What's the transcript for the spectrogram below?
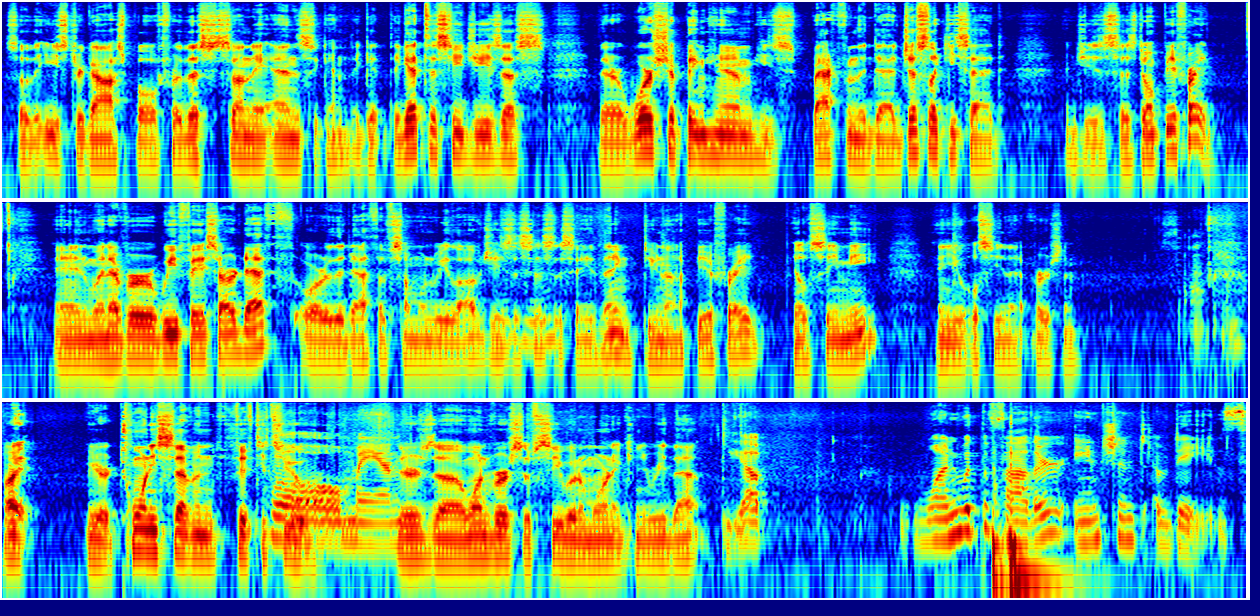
So the Easter gospel for this Sunday ends again. They get they get to see Jesus. They're worshiping him. He's back from the dead, just like he said. And Jesus says, Don't be afraid. And whenever we face our death or the death of someone we love, Jesus says the same thing. Do not be afraid. You'll see me and you will see that person. Awesome. All right. We are 2752. Oh man. There's uh, one verse of See What a Morning. Can you read that? Yep. One with the Father, Ancient of Days,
